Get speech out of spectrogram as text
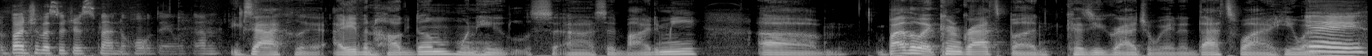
a bunch of us would just spend a whole day with him. Exactly. I even hugged him when he uh, said bye to me. Um, by the way, congrats, bud, because you graduated. That's why he went. Yay!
